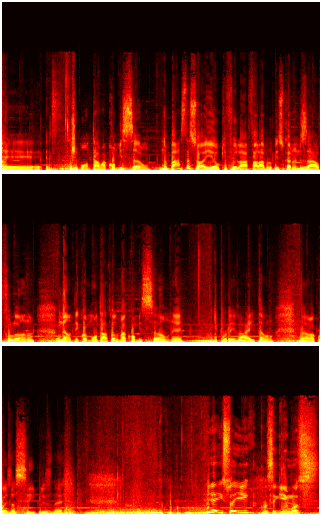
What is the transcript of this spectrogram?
É, de montar uma comissão. Não basta só eu que fui lá falar pro bispo canonizar o fulano. Não, tem que montar toda uma comissão, né? E por aí vai. Então, não é uma coisa simples, né? E é isso aí, conseguimos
